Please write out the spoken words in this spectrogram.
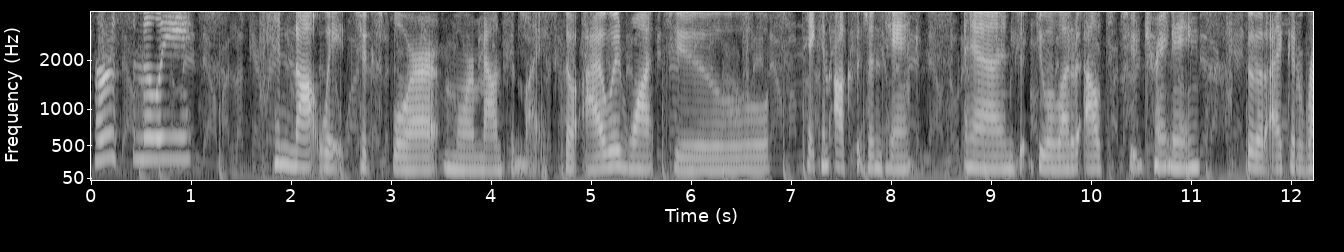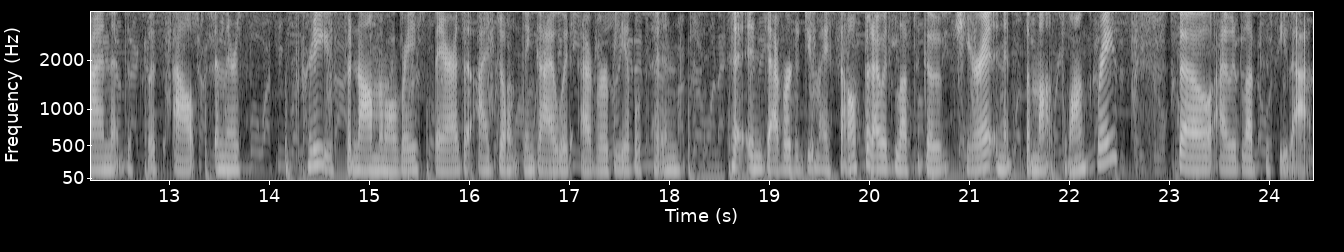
personally cannot wait to explore more mountain life. So I would want to take an oxygen tank and do a lot of altitude training so that I could run the Swiss Alps. And there's a pretty phenomenal race there that I don't think I would ever be able to to endeavor to do myself, but I would love to go cheer it. And it's the Mont Blanc race. So I would love to see that.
